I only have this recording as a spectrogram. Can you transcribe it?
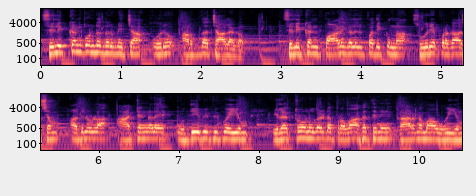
സിലിക്കൺ കൊണ്ട് നിർമ്മിച്ച ഒരു അർദ്ധചാലകം. സിലിക്കൺ പാളികളിൽ പതിക്കുന്ന സൂര്യപ്രകാശം അതിലുള്ള ആറ്റങ്ങളെ ഉദ്ദീപിപ്പിക്കുകയും ഇലക്ട്രോണുകളുടെ പ്രവാഹത്തിന് കാരണമാവുകയും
